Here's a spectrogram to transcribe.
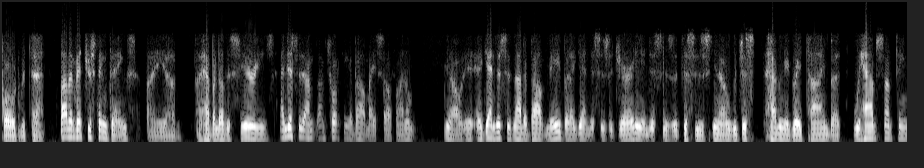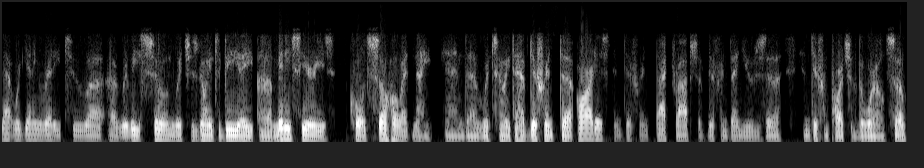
forward with that. A lot of interesting things. I uh, I have another series, and this is I'm, I'm talking about myself. I don't, you know, again, this is not about me, but again, this is a journey, and this is a, this is you know we're just having a great time. But we have something that we're getting ready to uh, uh, release soon, which is going to be a, a mini series called Soho at Night. And uh, we're going to have different uh, artists and different backdrops of different venues uh, in different parts of the world. So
